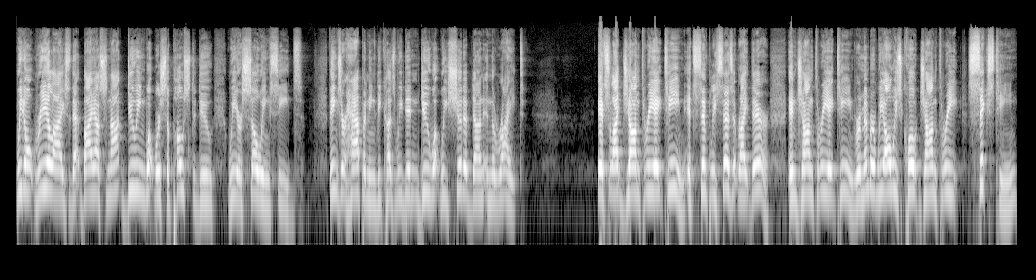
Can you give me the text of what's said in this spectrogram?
We don't realize that by us not doing what we're supposed to do, we are sowing seeds. Things are happening because we didn't do what we should have done in the right. It's like John 3:18. It simply says it right there in John 3:18. Remember we always quote John 3:16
